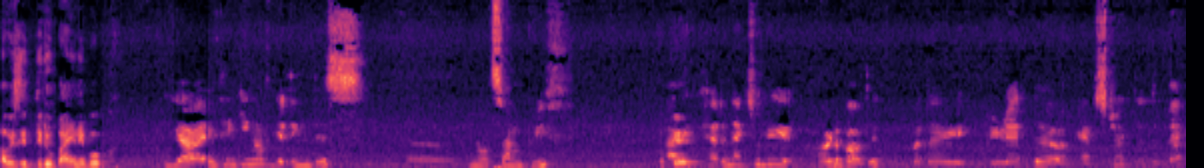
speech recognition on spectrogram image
how is it? Did you buy any book? Yeah, I'm thinking of getting this uh, Notes on Grief. Okay. I hadn't actually heard about it, but I read the abstract at the back,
